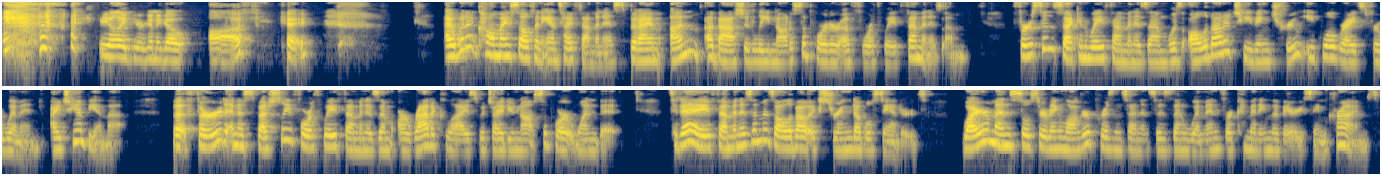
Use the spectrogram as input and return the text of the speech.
I feel like you're going to go off. Okay. I wouldn't call myself an anti feminist, but I am unabashedly not a supporter of fourth wave feminism. First and second wave feminism was all about achieving true equal rights for women. I champion that. But third and especially fourth wave feminism are radicalized, which I do not support one bit. Today, feminism is all about extreme double standards. Why are men still serving longer prison sentences than women for committing the very same crimes?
